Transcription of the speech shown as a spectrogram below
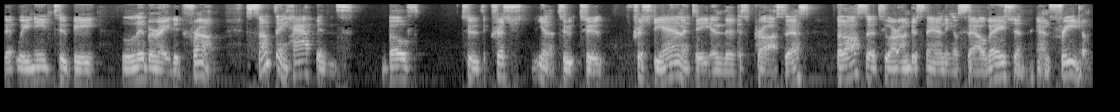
that we need to be liberated from. Something happens both to the Christ, you know, to, to Christianity in this process, but also to our understanding of salvation and freedom.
